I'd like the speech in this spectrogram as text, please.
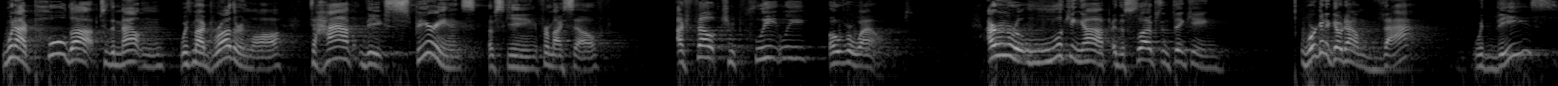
When I pulled up to the mountain with my brother in law to have the experience of skiing for myself, I felt completely overwhelmed. I remember looking up at the slopes and thinking, we're going to go down that with these?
